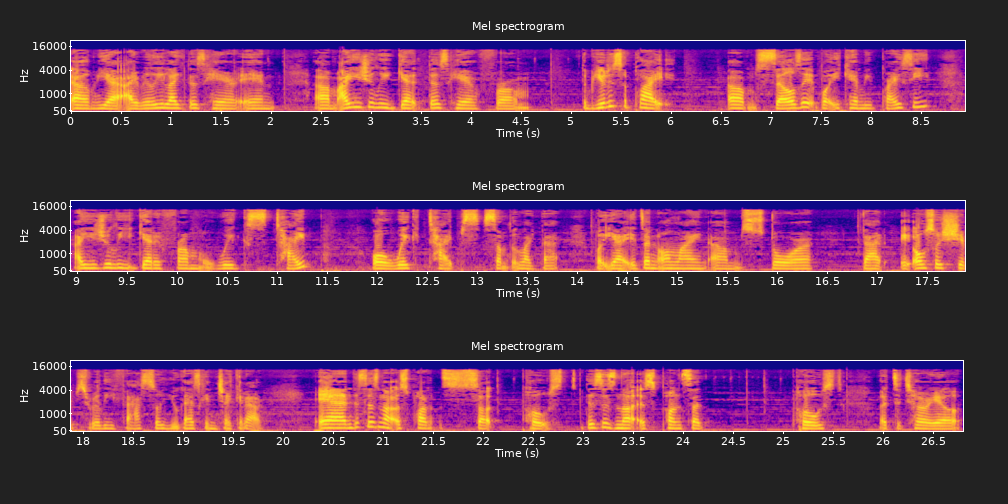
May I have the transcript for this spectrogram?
Um, yeah, I really like this hair and um, I usually get this hair from the beauty supply um, sells it, but it can be pricey. I usually get it from Wigs Type or Wig Types, something like that. But yeah, it's an online um, store that it also ships really fast, so you guys can check it out. And this is not a sponsored post. This is not a sponsored post a tutorial,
